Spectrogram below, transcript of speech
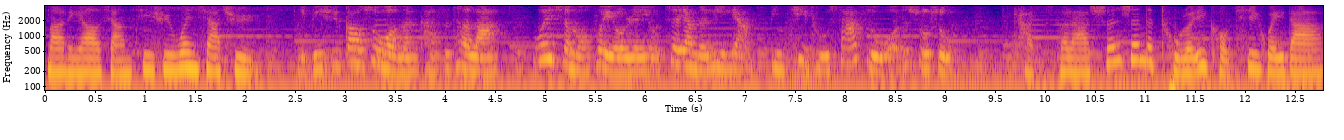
马里奥想继续问下去：“你必须告诉我们，卡斯特拉，为什么会有人有这样的力量，并企图杀死我的叔叔？”卡斯特拉深深地吐了一口气，回答：“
